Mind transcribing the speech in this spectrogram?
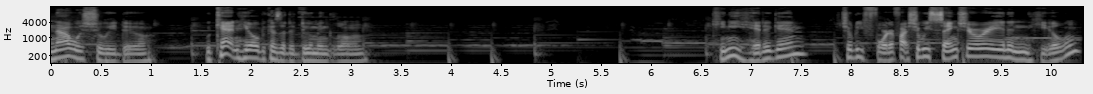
Now what should we do? We can't heal because of the doom and gloom. Can he hit again? Should we fortify? Should we sanctuary and heal?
